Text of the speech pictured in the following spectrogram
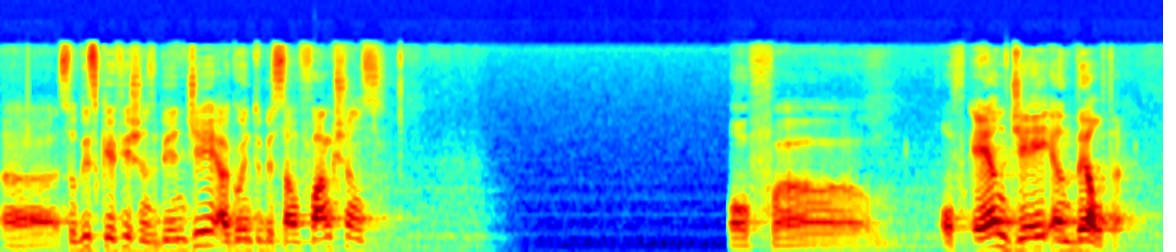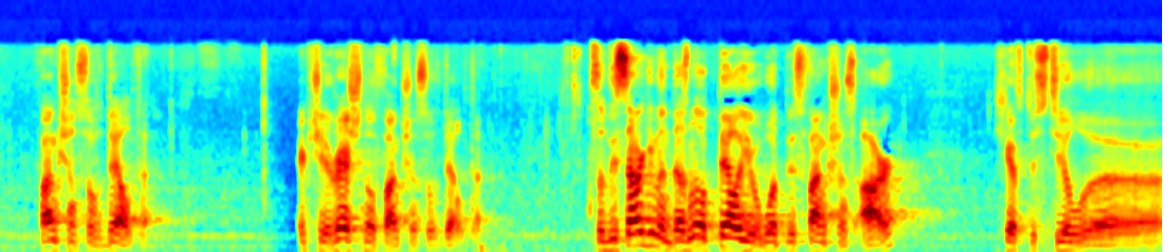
uh, so these coefficients, b and j, are going to be some functions of, uh, of n, j, and delta, functions of delta. Actually, rational functions of delta. So this argument does not tell you what these functions are. You have to still uh,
